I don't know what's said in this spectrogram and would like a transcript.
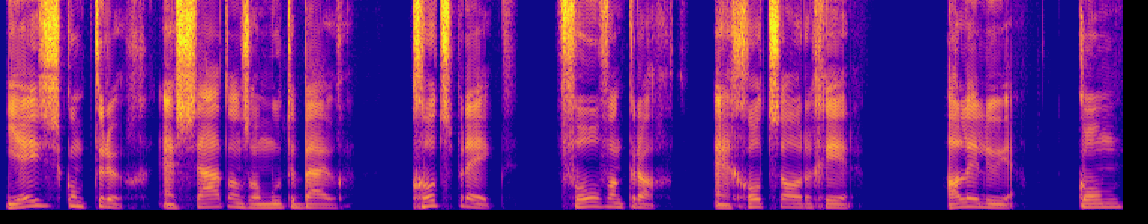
Jezus komt terug en Satan zal moeten buigen. God spreekt, vol van kracht, en God zal regeren. Halleluja. Kom,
